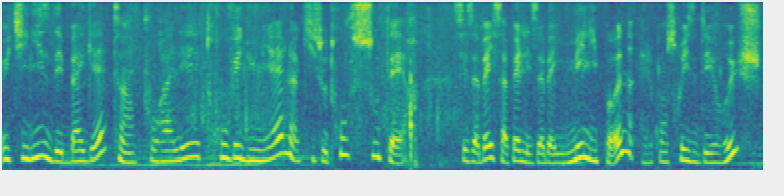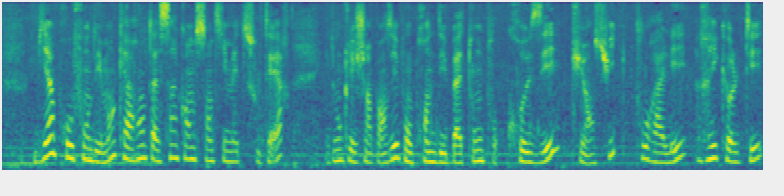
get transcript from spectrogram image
utilisent des baguettes pour aller trouver du miel qui se trouve sous terre. Ces abeilles s'appellent les abeilles mélipones. Elles construisent des ruches bien profondément, 40 à 50 cm sous terre. Et donc les chimpanzés vont prendre des bâtons pour creuser, puis ensuite pour aller récolter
